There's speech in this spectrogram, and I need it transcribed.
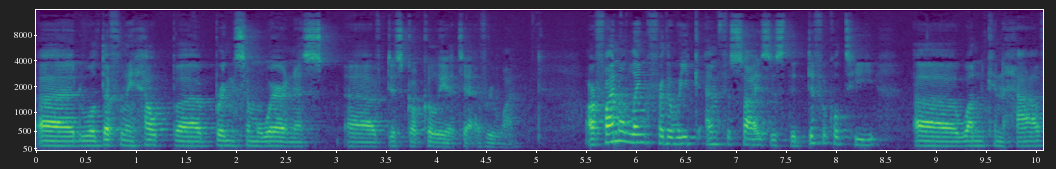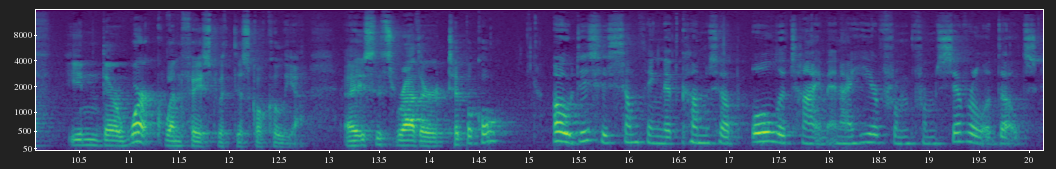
Uh, it will definitely help uh, bring some awareness of dyscalculia to everyone. Our final link for the week emphasizes the difficulty uh, one can have in their work when faced with dyscalculia. Uh, is this rather typical? Oh, this is something that comes up all the time, and I hear from, from several adults.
